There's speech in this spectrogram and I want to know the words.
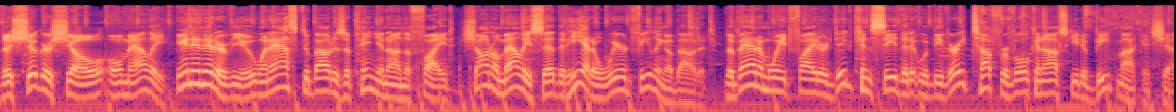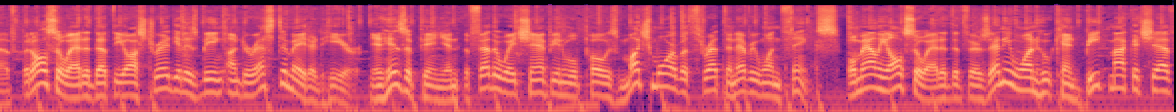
the Sugar Show O'Malley. In an interview, when asked about his opinion on the fight, Sean O'Malley said that he had a weird feeling about it. The bantamweight fighter did concede that it would be very tough for Volkanovski to beat Makhachev, but also added that the Australian is being underestimated here. In his opinion, the featherweight champion will pose much more of a threat than everyone thinks. O'Malley also added that if there's anyone who can beat Makhachev,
